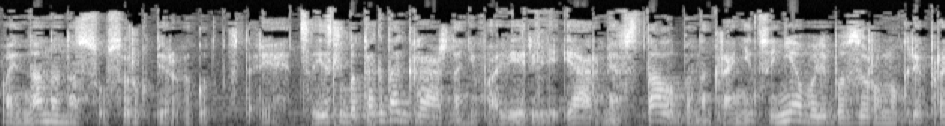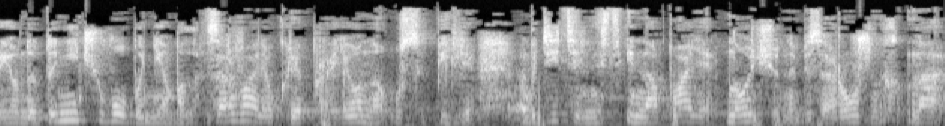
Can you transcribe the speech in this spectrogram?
Война на носу, 41 год повторяется. Если бы тогда граждане поверили, и армия встала бы на границе, не были бы взорваны укрепрайоны, да ничего бы не было. Взорвали укрепрайоны, усыпили бдительность и напали ночью на безоружных, на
